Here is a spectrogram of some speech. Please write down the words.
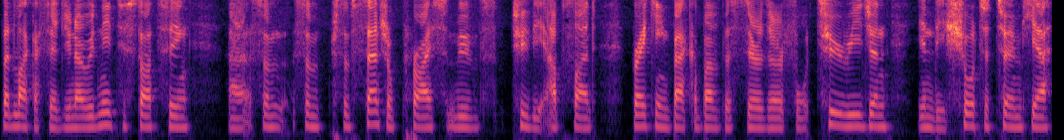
But like I said, you know, we need to start seeing uh, some some substantial price moves to the upside, breaking back above the 0042 region in the shorter term here,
